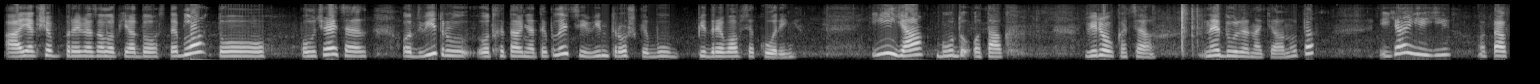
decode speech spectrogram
А якщо б прив'язала б я до стебла, то виходить, від вітру, від хитання теплиці, він трошки був підривався корінь. І я буду отак. Вірьовка ця не дуже натягнута. І я її отак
